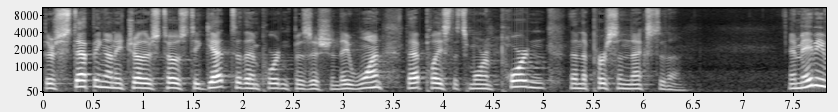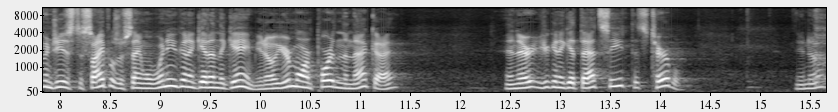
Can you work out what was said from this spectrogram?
They're stepping on each other's toes to get to the important position. They want that place that's more important than the person next to them. And maybe even Jesus' disciples are saying, Well, when are you going to get in the game? You know, you're more important than that guy. And you're going to get that seat? That's terrible. You know?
